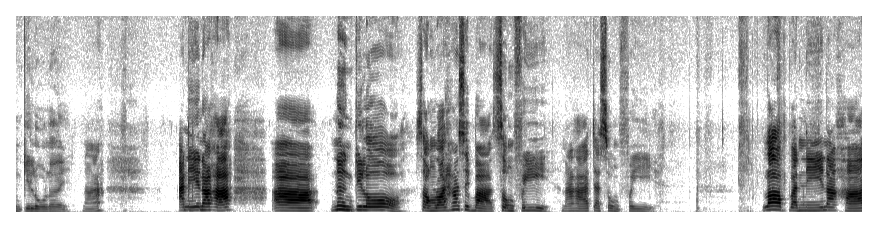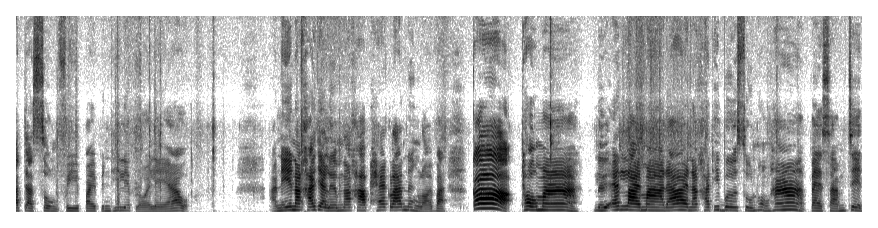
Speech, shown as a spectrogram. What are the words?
1กิโลเลยนะ อันนี้นะคะหนึ่งกิโลสองร้อยห้าสิบาทส่งฟรีนะคะจะส่งฟรี รอบวันนี้นะคะ จัดส่งฟรีไปเป็นที่เรียบร้อยแล้ว อันนี้นะคะอย่าลืมนะคะแพ็คละ100 บาท ก็โทรมาหรือแอดไลน์มาได้นะคะที่เบอร์ 065 837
